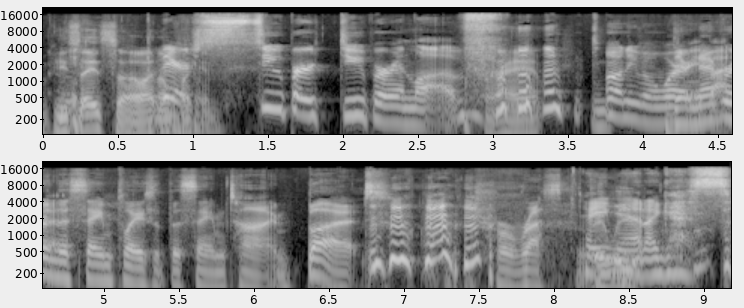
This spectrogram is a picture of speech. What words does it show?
If you say so, I don't They're fucking. super duper in love. Right. don't even worry. They're never about in it. the same place at the same time, but trust me. Hey man, I guess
